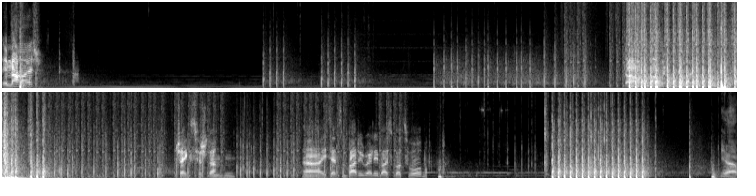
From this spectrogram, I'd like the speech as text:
Im Nachreich. Checks verstanden. Äh, ich setze ein Buddy Rally bei Squad 2. Ja.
